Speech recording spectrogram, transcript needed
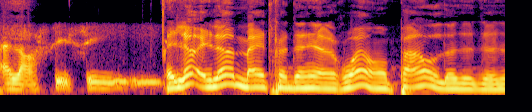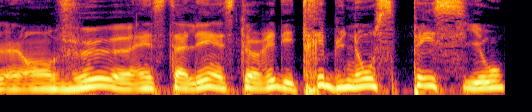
Alors, c'est, Et là, et là, Maître Daniel Roy, on parle de, de- de- on veut euh, installer, instaurer des tribunaux spéciaux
